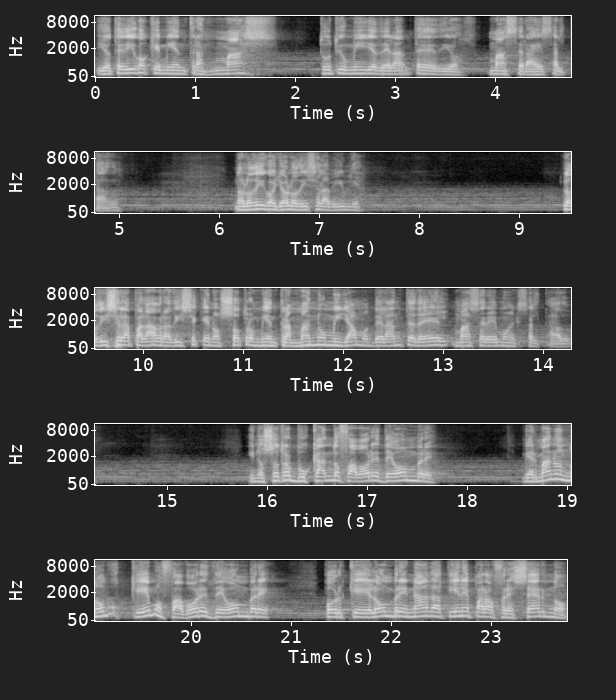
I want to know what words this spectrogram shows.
Y yo te digo que mientras más tú te humilles delante de Dios, más serás exaltado. No lo digo yo, lo dice la Biblia. Lo dice la palabra, dice que nosotros mientras más nos humillamos delante de Él, más seremos exaltados. Y nosotros buscando favores de hombre. Mi hermano, no busquemos favores de hombre porque el hombre nada tiene para ofrecernos.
